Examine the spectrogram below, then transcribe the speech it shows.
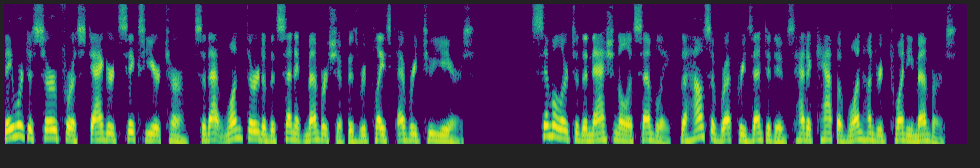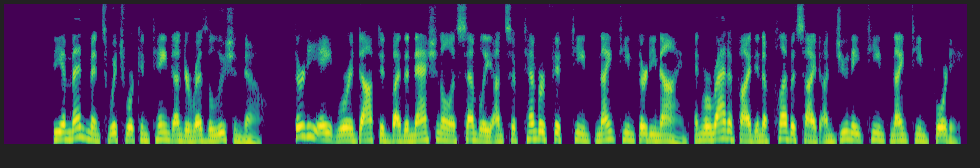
They were to serve for a staggered six-year term, so that one-third of the Senate membership is replaced every two years. Similar to the National Assembly, the House of Representatives had a cap of 120 members. The amendments which were contained under Resolution No. 38 were adopted by the National Assembly on September 15, 1939, and were ratified in a plebiscite on June 18, 1940.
